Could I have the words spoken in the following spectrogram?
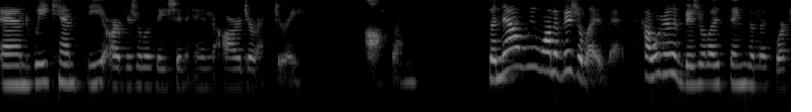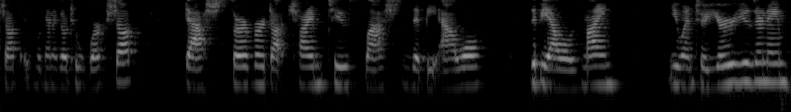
and we can see our visualization in our directory. Awesome. So now we want to visualize it. How we're going to visualize things in this workshop is we're going to go to workshop-server.chime2 slash zippyowl. Zippyowl is mine. You enter your username.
